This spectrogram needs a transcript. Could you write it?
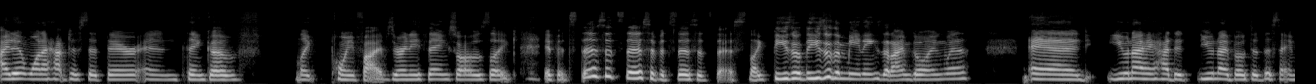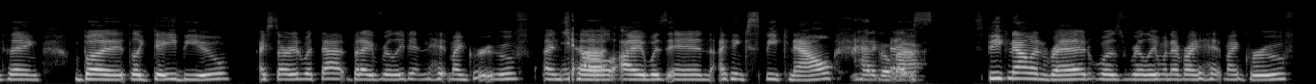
I didn't want to have to sit there and think of like point fives or anything. So I was like, if it's this, it's this. If it's this, it's this. Like these are these are the meanings that I'm going with. And you and I had to you and I both did the same thing. But like debut, I started with that, but I really didn't hit my groove until yeah. I was in, I think Speak Now. I had to go back. Speak Now and Red was really whenever I hit my groove.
